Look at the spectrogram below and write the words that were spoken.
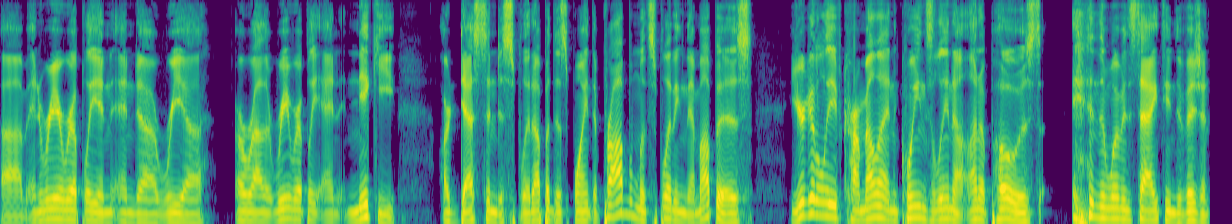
Um, and Rhea Ripley and and uh, Rhea, or rather Rhea Ripley and Nikki are destined to split up at this point. The problem with splitting them up is you're going to leave Carmella and Queen Zelina unopposed in the women's tag team division.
